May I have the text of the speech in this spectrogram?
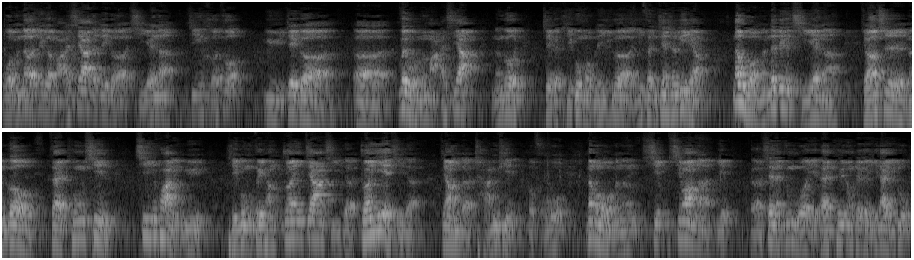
我们的这个马来西亚的这个企业呢进行合作，与这个呃为我们马来西亚能够这个提供我们的一个一份建设力量。那我们的这个企业呢，主要是能够在通信信息化领域提供非常专家级的、专业级的这样的产品和服务。那么我们能希希望呢，也呃现在中国也在推动这个“一带一路”。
